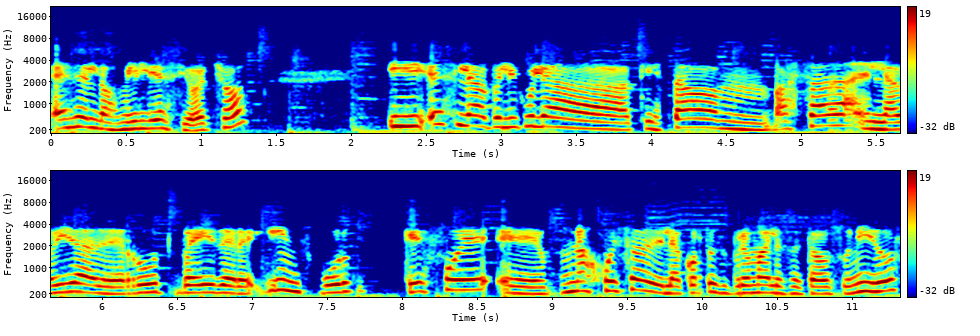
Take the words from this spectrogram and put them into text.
Es del 2018 y es la película que está mm, basada en la vida de Ruth Bader Ginsburg, que fue eh, una jueza de la Corte Suprema de los Estados Unidos.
